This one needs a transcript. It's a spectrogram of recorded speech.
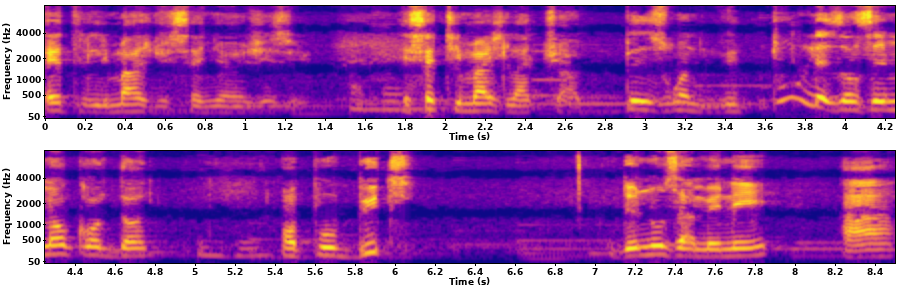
être l'image du Seigneur Jésus. Et cette image-là, tu as besoin de. Tous les enseignements qu'on donne ont pour but de nous amener à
